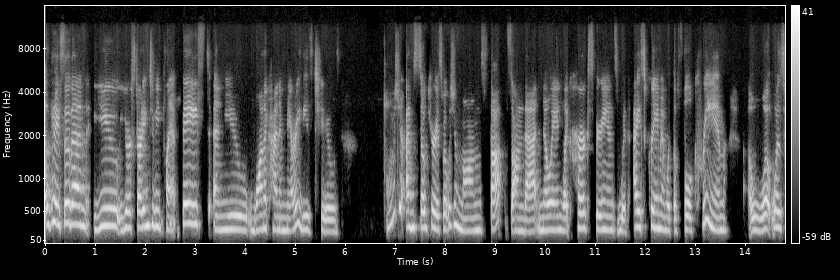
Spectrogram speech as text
okay so then you you're starting to be plant based and you want to kind of marry these two. What was your i'm so curious what was your mom's thoughts on that knowing like her experience with ice cream and with the full cream? Uh, what was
